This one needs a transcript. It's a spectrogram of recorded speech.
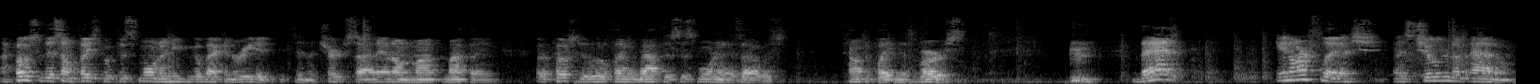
I posted this on Facebook this morning. You can go back and read it. It's in the church site and on my, my thing. But I posted a little thing about this this morning as I was contemplating this verse. that in our flesh, as children of Adam,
